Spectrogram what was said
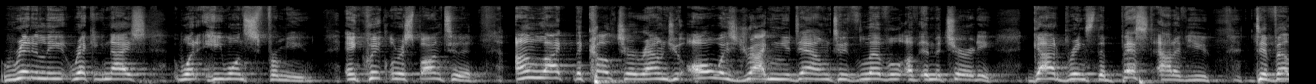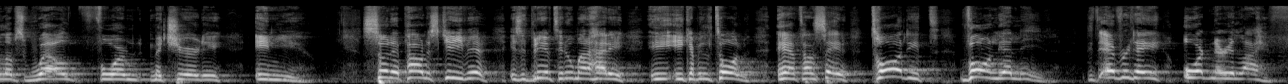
Readily recognize what He wants from you and quickly respond to it. Unlike the culture around you, always dragging you down to its level of immaturity, God brings the best out of you, develops well formed maturity in you. Så det Paulus skriver i sitt brev till romarna här i, i, i kapitel 12 är att han säger, ta ditt vanliga liv, ditt everyday ordinary life.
